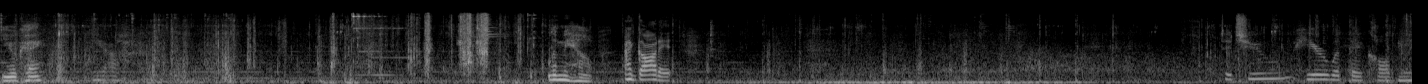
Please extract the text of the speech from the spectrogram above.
You okay? Yeah. Let me help. I got it. Did you hear what they called me?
